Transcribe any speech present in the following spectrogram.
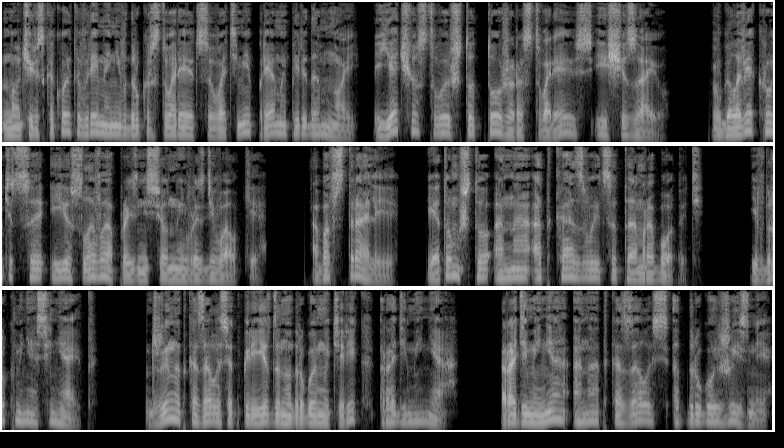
Но через какое-то время они вдруг растворяются во тьме прямо передо мной, и я чувствую, что тоже растворяюсь и исчезаю. В голове крутятся ее слова, произнесенные в раздевалке. Об Австралии и о том, что она отказывается там работать. И вдруг меня осеняет. Джин отказалась от переезда на другой материк ради меня. Ради меня она отказалась от другой жизни.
